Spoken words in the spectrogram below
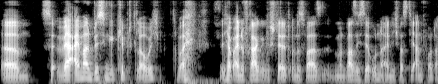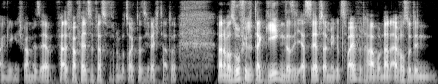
Ähm, es wäre einmal ein bisschen gekippt, glaube ich, weil ich habe eine Frage gestellt und es war, man war sich sehr uneinig, was die Antwort anging. Ich war mir sehr, ich war felsenfest davon überzeugt, dass ich recht hatte. Es waren aber so viele dagegen, dass ich erst selbst an mir gezweifelt habe und dann einfach so den,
